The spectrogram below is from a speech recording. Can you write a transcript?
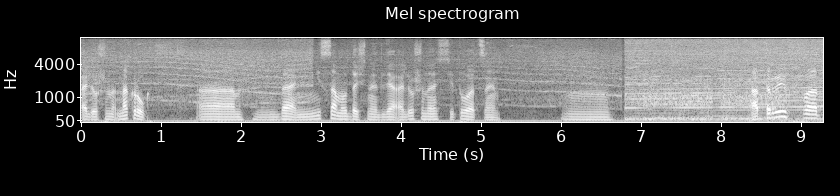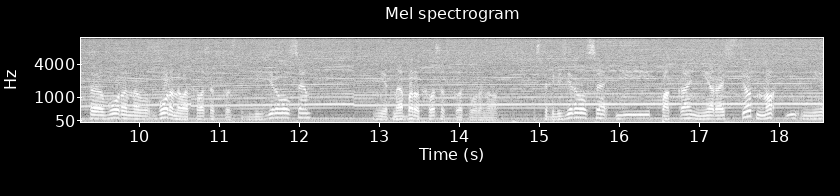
Алешина на круг. А, да, не самая удачная для Алешина ситуация. Отрыв от Воронова, Воронова от Холошевского стабилизировался. Нет, наоборот, Холошевского от Воронова стабилизировался и пока не растет, но и не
